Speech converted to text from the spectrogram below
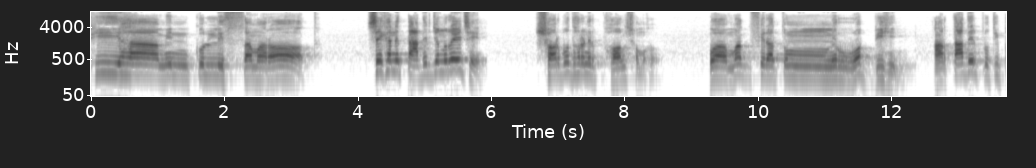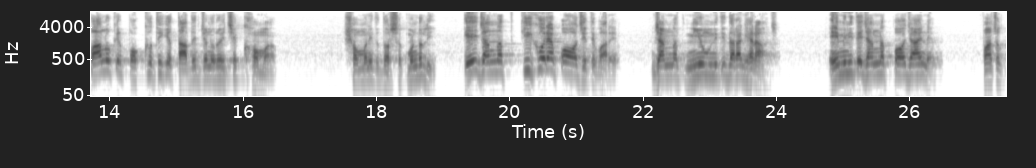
ফিহা মিন কুল্লি সামারত। সেখানে তাদের জন্য রয়েছে সর্বধরনের ফল সমূহ ওয়া আর তাদের প্রতিপালকের পক্ষ থেকে তাদের জন্য রয়েছে ক্ষমা। সম্মানিত দর্শক মন্ডলী এই জান্নাত কি করে পাওয়া যেতে পারে? জান্নাত নিয়ম নীতি দ্বারা ঘেরা আছে। এমনিতে জান্নাত পাওয়া যায় না। পাঁচ অক্ত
